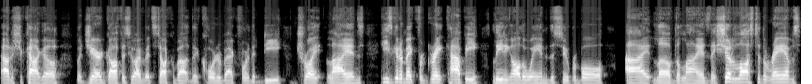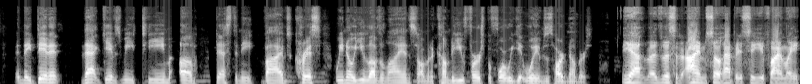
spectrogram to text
out of Chicago, but Jared Goff is who I meant to talk about, the quarterback for the Detroit Lions. He's going to make for great copy leading all the way into the Super Bowl. I love the Lions. They should have lost to the Rams and they didn't. That gives me team of destiny vibes. Chris, we know you love the Lions, so I'm going to come to you first before we get Williams' hard numbers. Yeah, listen, I am so happy to see you finally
